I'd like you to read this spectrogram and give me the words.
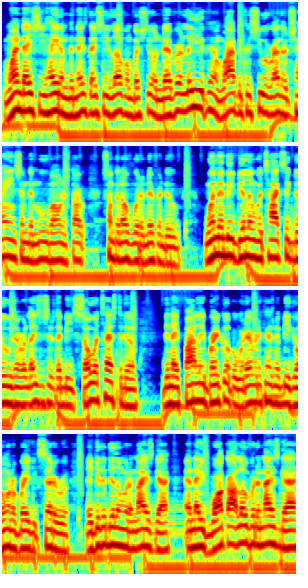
One day she hate him, the next day she love him, but she'll never leave him. Why? Because she would rather change him than move on and start something over with a different dude. Women be dealing with toxic dudes in relationships. They be so attached to them. Then they finally break up or whatever the case may be, going to break, etc. They get to dealing with a nice guy and they walk all over the nice guy,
